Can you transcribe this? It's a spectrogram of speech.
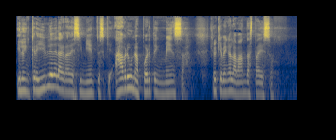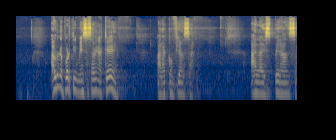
Y lo increíble del agradecimiento es que abre una puerta inmensa. Quiero que venga la banda hasta eso. Abre una puerta inmensa, ¿saben a qué? A la confianza, a la esperanza.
